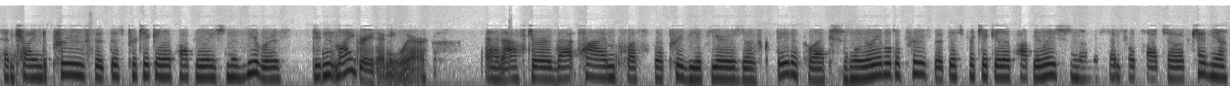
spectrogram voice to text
and trying to prove that this particular population of zebras didn't migrate anywhere. And after that time, plus the previous years of data collection, we were able to prove that this particular population on the central plateau of Kenya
